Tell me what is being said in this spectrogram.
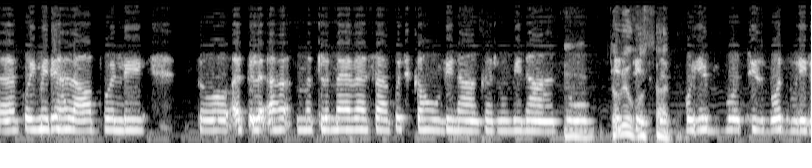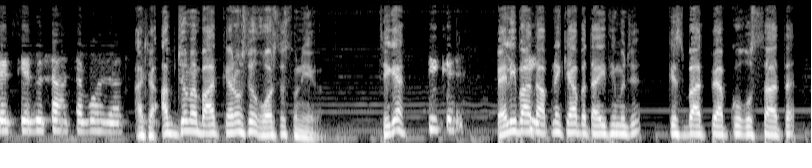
कोई मेरे खिलाफ बोले तो अतल- मतलब मैं वैसा कुछ कहूँ भी ना करूँ भी ना तो हम्म, तो भी गुस्सा आता है। वो ये वो चीज़ बहुत बुरी लगती है गुस्सा आता है बहुत ज़्यादा। अच्छा अब जो मैं बात कर रहा हूँ उसे गौर से सुनिएगा। ठीक है? ठीक है। पहली बात आपने क्या बताई थी मुझे? किस बात पे आपको गुस्सा आता है?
